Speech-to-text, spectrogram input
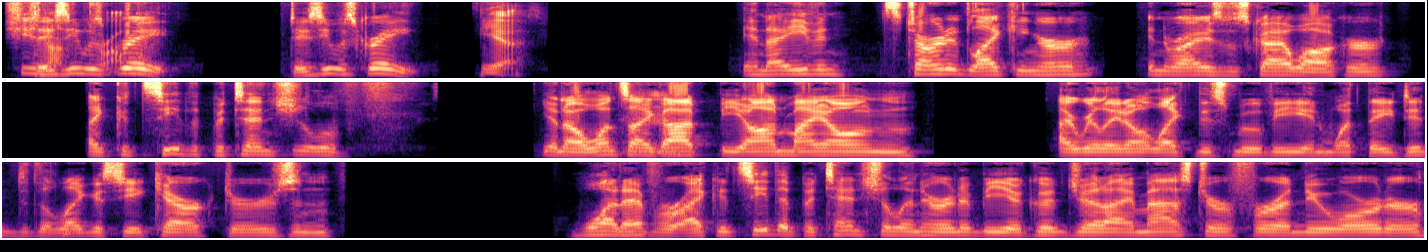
She's Daisy was problem. great. Daisy was great. Yeah. and I even started liking her in Rise of Skywalker. I could see the potential of, you know, once I got beyond my own, I really don't like this movie and what they did to the legacy characters and whatever. I could see the potential in her to be a good Jedi Master for a new order.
